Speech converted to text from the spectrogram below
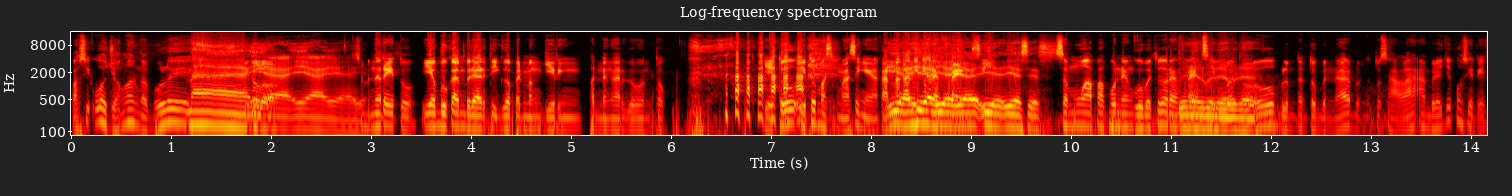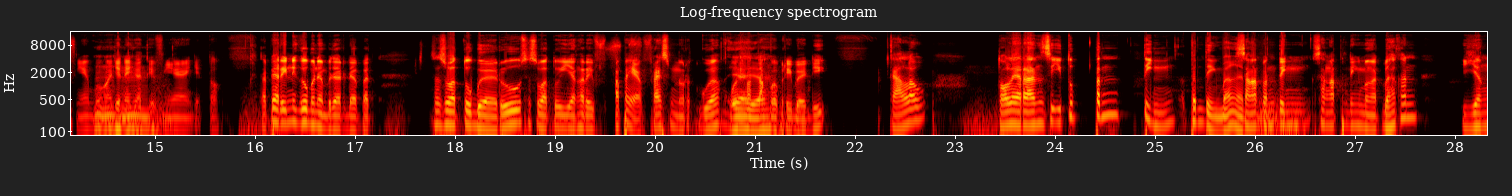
pasti wah jangan nggak boleh. Nah, Gitu loh. iya iya iya. iya. Sebenarnya itu, ya bukan berarti gue pengen menggiring pendengar gue untuk ya itu itu masing-masing ya karena Iya kan ini iya iya iya referensi. iya yes yes. Semua apa pun yang gue betul referensi bener, buat bener. lu belum tentu benar, belum tentu salah. Ambil aja positifnya, buang aja Mhm. negatifnya gitu. Tapi hari ini gue benar-benar dapat sesuatu baru, sesuatu yang ref- apa ya fresh menurut gue buat Iya, otak iya. gue pribadi. Kalau toleransi itu penting, Penting banget. sangat penting, sangat penting banget. Bahkan yang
